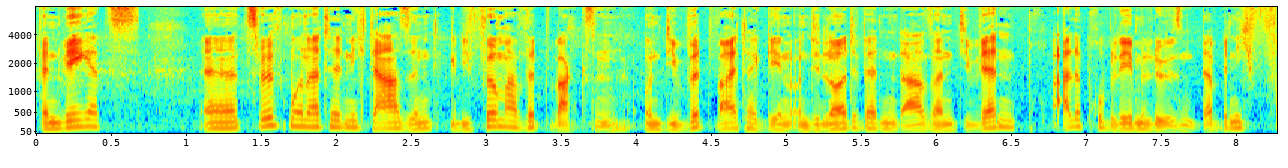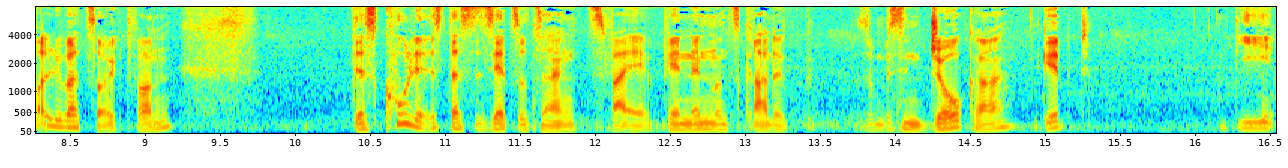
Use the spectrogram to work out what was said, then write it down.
Wenn wir jetzt äh, zwölf Monate nicht da sind, die Firma wird wachsen und die wird weitergehen und die Leute werden da sein, die werden alle Probleme lösen. Da bin ich voll überzeugt von. Das Coole ist, dass es jetzt sozusagen zwei, wir nennen uns gerade so ein bisschen Joker gibt, die,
